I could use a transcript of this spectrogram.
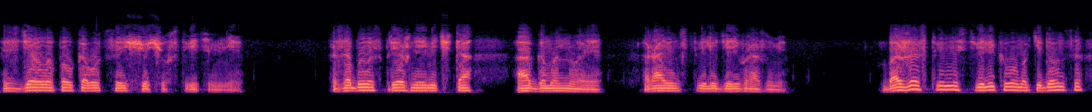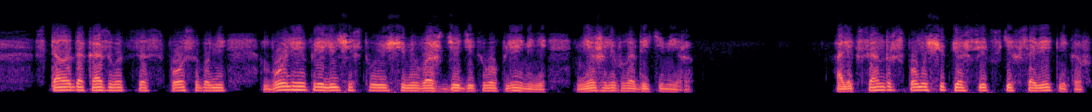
сделала полководца еще чувствительнее. Забылась прежняя мечта о гомоное, равенстве людей в разуме. Божественность великого македонца стала доказываться способами, более приличествующими вождю дикого племени, нежели владыки мира. Александр с помощью персидских советников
